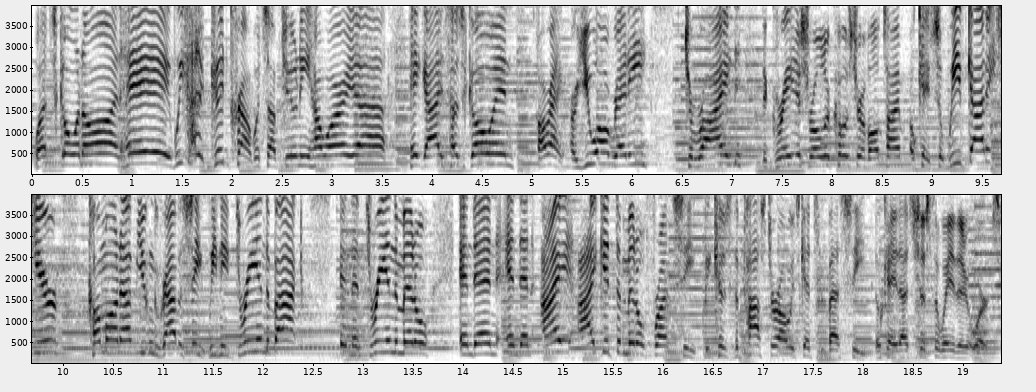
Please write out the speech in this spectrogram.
What's going on? Hey, we got a good crowd. What's up, Junie? How are ya? Hey, guys, how's it going? All right, are you all ready to ride the greatest roller coaster of all time? Okay, so we've got it here. Come on up. You can grab a seat. We need three in the back, and then three in the middle, and then and then I I get the middle front seat because the pastor always gets the best seat. Okay, that's just the way that it works.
